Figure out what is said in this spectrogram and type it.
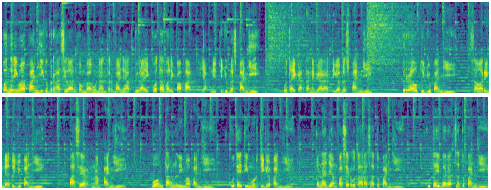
penerima panji keberhasilan pembangunan terbanyak diraih kota Balikpapan, yakni 17 panji, Kutai Kartanegara 13 panji, Berau 7 panji, Samarinda 7 panji, Pasir 6 panji, Bontang 5 panji, Kutai Timur 3 panji, Penajam Pasir Utara 1 panji, Kutai Barat satu panji,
